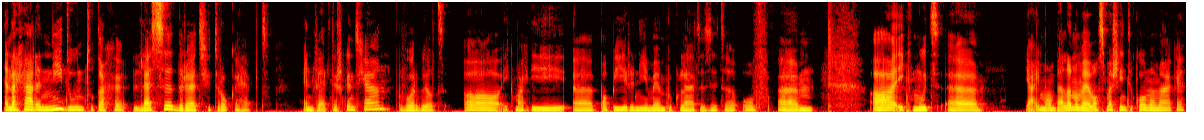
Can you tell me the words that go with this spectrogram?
En dat ga je niet doen totdat je lessen eruit getrokken hebt. En verder kunt gaan. Bijvoorbeeld, oh, ik mag die uh, papieren niet in mijn broek laten zitten. Of, um, ah, ik moet uh, ja, iemand bellen om mijn wasmachine te komen maken.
